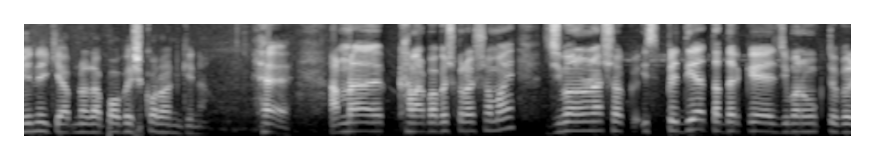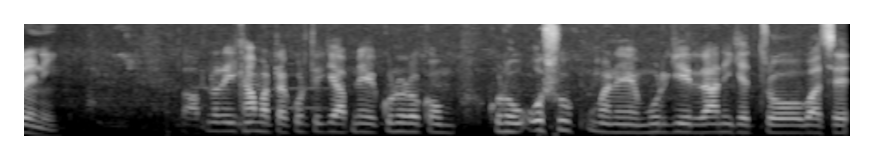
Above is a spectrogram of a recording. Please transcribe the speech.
মেনে কি আপনারা প্রবেশ করান কিনা? হ্যাঁ আমরা খামার প্রবেশ করার সময় জীবাণুনাশক স্প্রে দিয়ে তাদেরকে জীবাণুমুক্ত করে নিই। তো আপনার এই খামারটা করতে গিয়ে আপনি কোনো রকম কোনো অসুখ মানে মুরগির রানী ক্ষেত্র আছে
